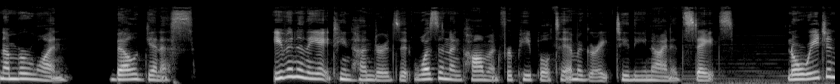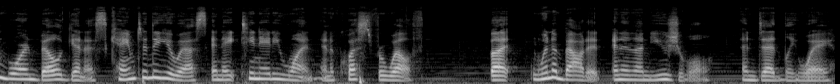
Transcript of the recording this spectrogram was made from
Number 1. Belle Gunness. Even in the 1800s, it wasn't uncommon for people to immigrate to the United States. Norwegian born Belle Gunness came to the U.S. in 1881 in a quest for wealth, but went about it in an unusual and deadly way.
